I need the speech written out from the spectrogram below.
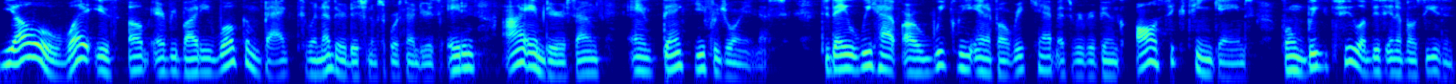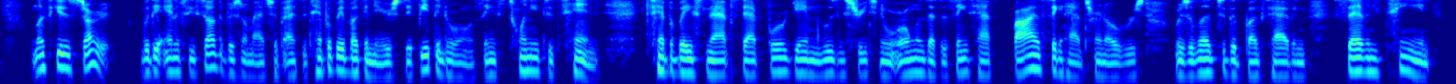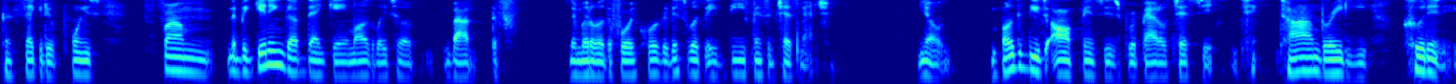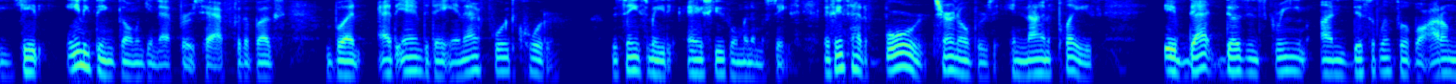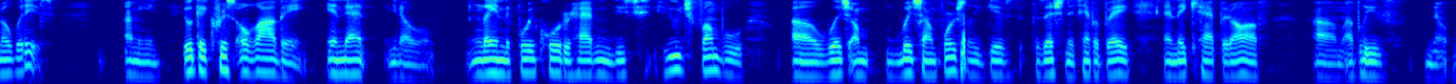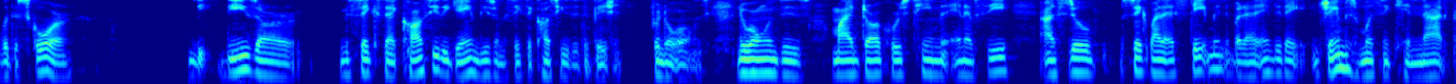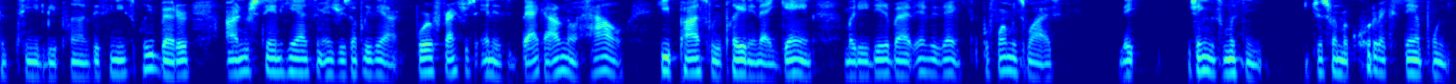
Yo, what is up, everybody? Welcome back to another edition of Sports Nerd Darius Aiden. I am Darius Adams, and thank you for joining us. Today, we have our weekly NFL recap as we're reviewing all 16 games from week two of this NFL season. Let's get it started with the NFC South divisional matchup as the Tampa Bay Buccaneers defeat the New Orleans Saints 20 to 10. Tampa Bay snaps that four-game losing streak to New Orleans as the Saints have five second half turnovers, which led to the Bucks having 17 consecutive points from the beginning of that game all the way to about the, the middle of the fourth quarter. This was a defensive chess match. You know, both of these offenses were battle tested. T- Tom Brady couldn't get anything going in that first half for the Bucks, but at the end of the day, in that fourth quarter, the Saints made inexcusable of mistakes. The Saints had four turnovers in nine plays. If that doesn't scream undisciplined football, I don't know what is. I mean, you look at Chris Olave in that, you know, late in the fourth quarter having this huge fumble, uh, which um, which unfortunately gives possession to Tampa Bay, and they cap it off. Um, I believe you know with the score. The, these are mistakes that cost you the game. These are mistakes that cost you the division for New Orleans. New Orleans is my dark horse team in the NFC. I still stick by that statement, but at the end of the day, Jameis Winston cannot continue to be playing like this. He needs to play better. I understand he has some injuries. I believe he had four fractures in his back. I don't know how he possibly played in that game, but he did. But at the end of the day, performance wise, they Jameis Winston, just from a quarterback standpoint,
